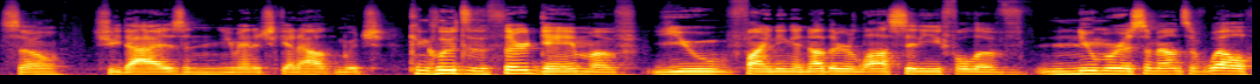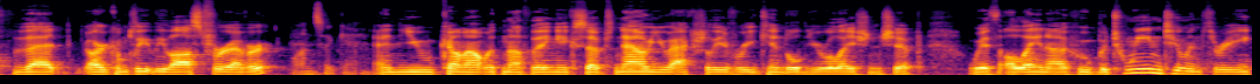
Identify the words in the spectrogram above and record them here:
So she dies, and you manage to get out, which concludes the third game of you finding another lost city full of numerous amounts of wealth that are completely lost forever. Once again. And you come out with nothing, except now you actually have rekindled your relationship with Elena, who between two and three,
